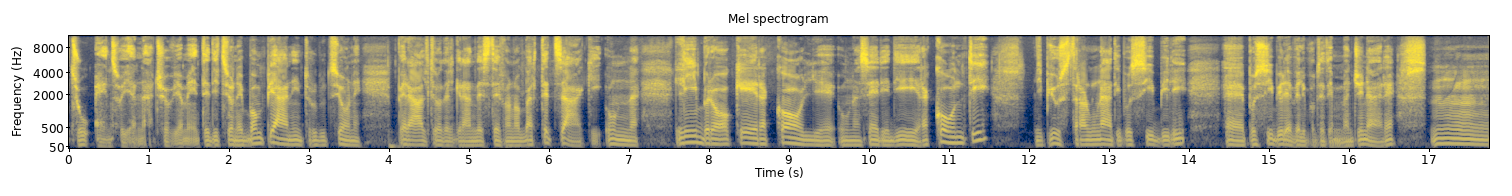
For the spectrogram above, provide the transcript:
Su Enzo Iannacci ovviamente, edizione Bompiani, introduzione peraltro del grande Stefano Bartezzacchi, un libro che raccoglie una serie di racconti i più stralunati possibili, eh, possibile, ve li potete immaginare, mh, mm,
